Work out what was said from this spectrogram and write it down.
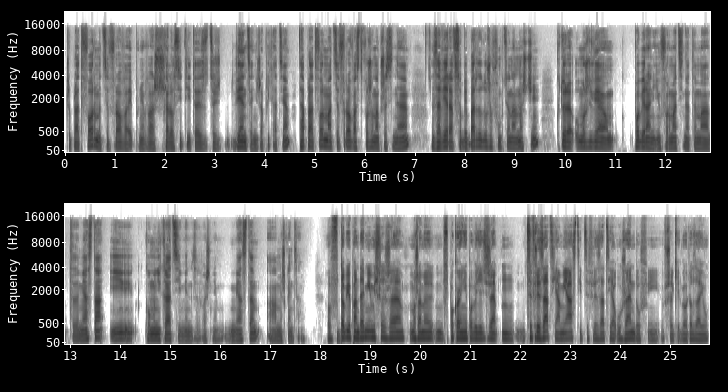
czy platformy cyfrowej, ponieważ Hello City to jest coś więcej niż aplikacja. Ta platforma cyfrowa stworzona przez INE zawiera w sobie bardzo dużo funkcjonalności, które umożliwiają pobieranie informacji na temat miasta i komunikacji między właśnie miastem a mieszkańcami. W dobie pandemii myślę, że możemy spokojnie powiedzieć, że mm, cyfryzacja miast i cyfryzacja urzędów i wszelkiego rodzaju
